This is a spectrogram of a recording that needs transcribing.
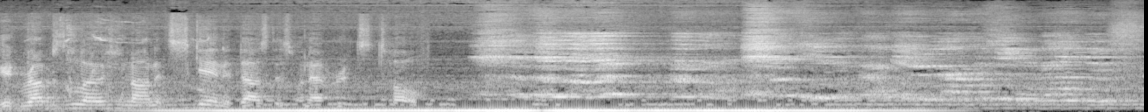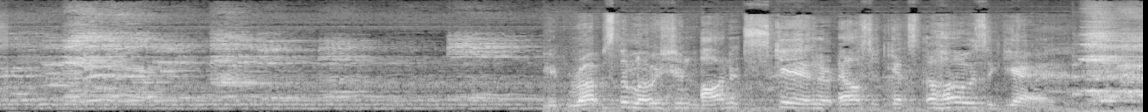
It rubs the lotion on its skin. It does this whenever it's tough. It rubs the lotion on its skin or else it gets the hose again.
